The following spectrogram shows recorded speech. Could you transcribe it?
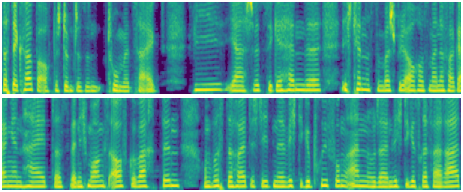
dass der Körper auch bestimmte Symptome zeigt, wie ja schwitzige Hände. Ich kenne es zum Beispiel auch aus meiner Vergangenheit, dass wenn ich morgens aufgewacht bin und wusste, heute steht eine wichtige Prüfung an oder ein wichtiges Referat,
